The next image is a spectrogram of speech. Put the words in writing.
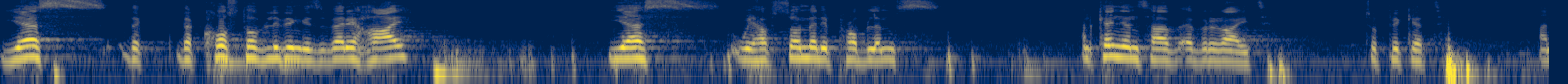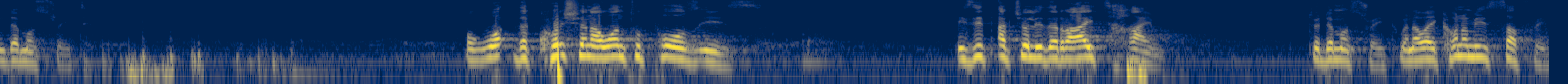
Yes, the, the cost of living is very high. Yes, we have so many problems. And Kenyans have every right to picket and demonstrate. But what the question I want to pose is is it actually the right time to demonstrate when our economy is suffering,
